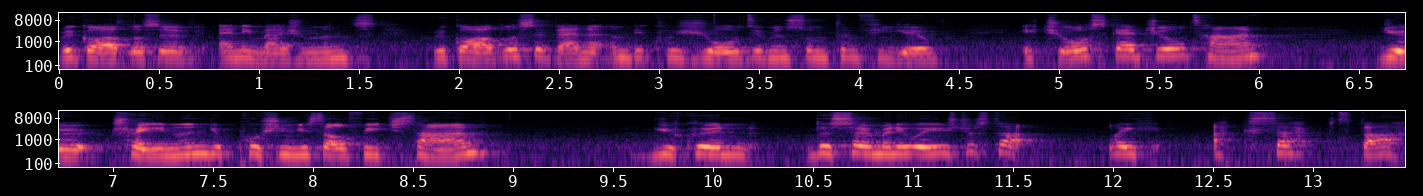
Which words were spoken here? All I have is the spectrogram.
regardless of any measurements, regardless of anything, because you're doing something for you. It's your scheduled time you're training, you're pushing yourself each time. You can, there's so many ways just to like accept that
